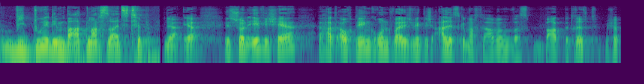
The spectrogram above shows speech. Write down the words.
wie du dir den Bart machst, so als Tipp. Ja, ja, ist schon ewig her, hat auch den Grund, weil ich wirklich alles gemacht habe, was Bart betrifft. Ich habe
